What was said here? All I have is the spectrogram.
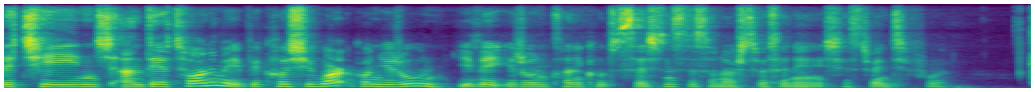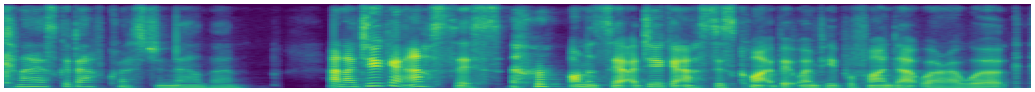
the change and the autonomy because you work on your own. You make your own clinical decisions as a nurse within NHS 24. Can I ask a daft question now then? And I do get asked this, honestly, I do get asked this quite a bit when people find out where I work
